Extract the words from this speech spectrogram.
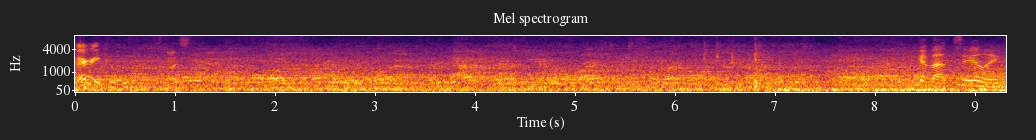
Very cool. Nice. Look at that ceiling.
